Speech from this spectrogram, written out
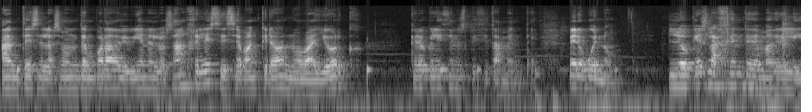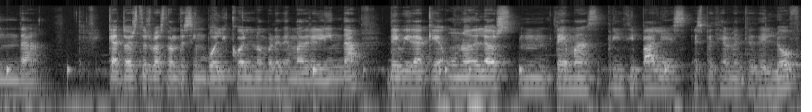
antes en la segunda temporada vivían en Los Ángeles y se van creo a Nueva York, creo que lo dicen explícitamente. Pero bueno, lo que es la gente de Madre Linda que a todo esto es bastante simbólico el nombre de Madre Linda, debido a que uno de los mm, temas principales, especialmente de Love,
